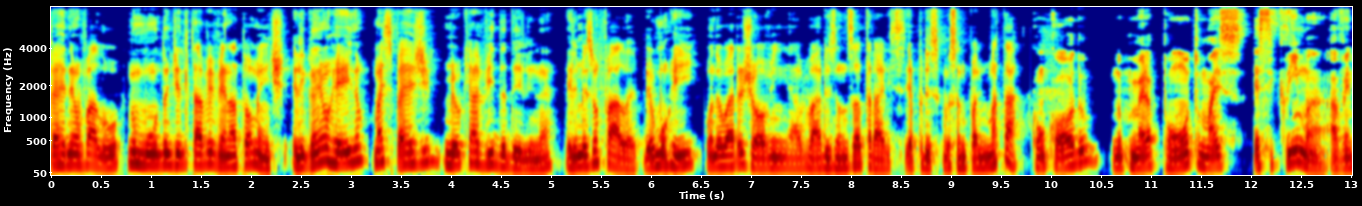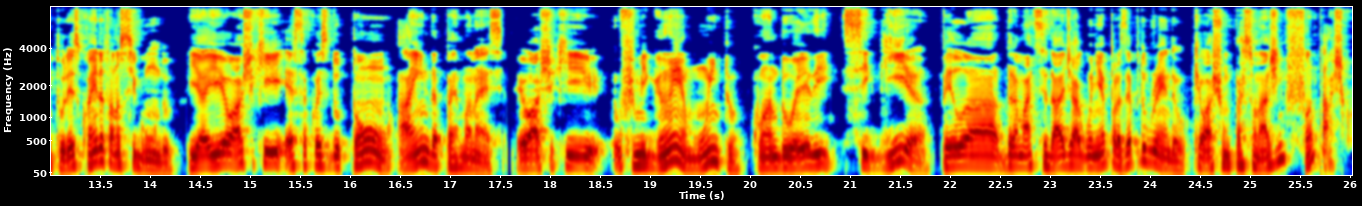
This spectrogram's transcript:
perdem o valor no mundo onde ele tá vivendo atualmente. Ele ganha o reino, mas perde meio que a vida dele, né? Ele mesmo fala: Eu morri quando eu era jovem, há vários anos atrás, e é por isso que você não pode me matar. Concordo no primeiro ponto, mas esse clima aventuresco ainda tá no segundo. E aí eu acho que essa coisa do tom ainda permanece. Eu acho que o filme ganha muito quando ele se guia pela dramaticidade e agonia, por exemplo, do Grendel, que eu acho um personagem fantástico.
